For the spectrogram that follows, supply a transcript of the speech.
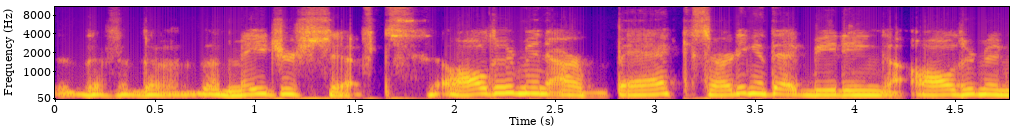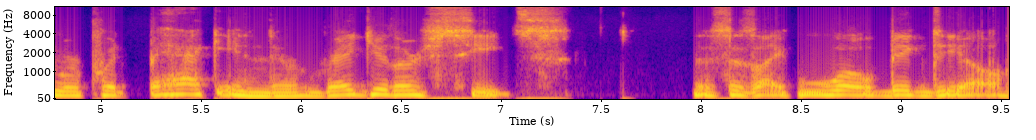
the, the, the major shift. Aldermen are back. Starting at that meeting, aldermen were put back in their regular seats. This is like whoa, big deal.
